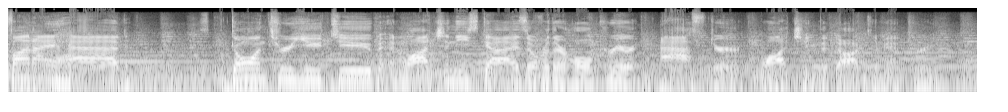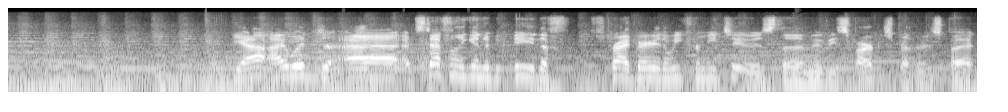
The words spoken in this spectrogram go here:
fun I had going through YouTube and watching these guys over their whole career after watching the documentary. Yeah, I would. Uh, it's definitely going to be the fried berry of the week for me too. Is the movie Sparks Brothers? But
